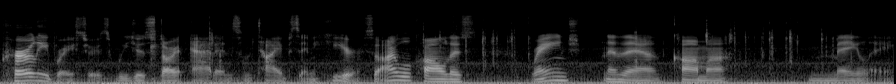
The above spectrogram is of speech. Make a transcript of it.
curly braces, we just start adding some types in here. So I will call this range and then comma melee.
